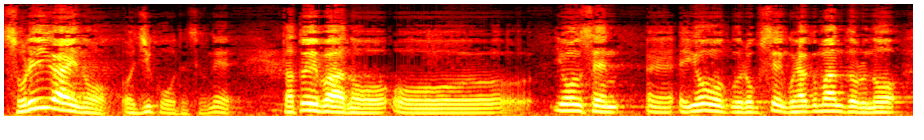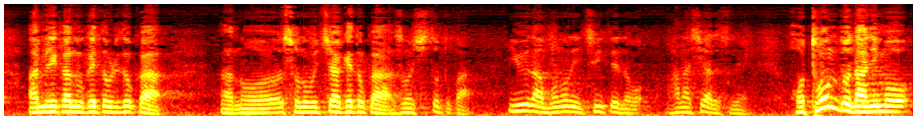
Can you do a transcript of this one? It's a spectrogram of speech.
それ以外の事項ですよね。例えば、あの、4, 4億6500万ドルのアメリカの受け取りとか、あの、その内訳とか、その使途とか、いうようなものについての話はですね、ほとんど何も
